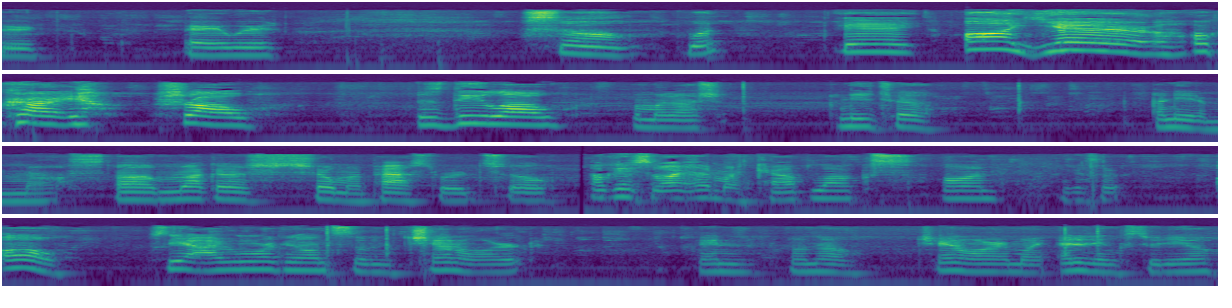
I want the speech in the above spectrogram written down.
weird. Very weird. So, what? Yay. Oh, yeah! Okay, so, is D-Lo. Oh my gosh. I need to, I need a mouse. Uh, I'm not gonna show my password, so. Okay, so I had my cap locks on. I guess I, oh, so yeah, I've been working on some channel art. And, oh no, channel art in my editing studio.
